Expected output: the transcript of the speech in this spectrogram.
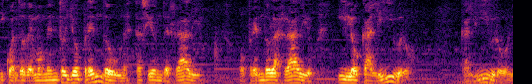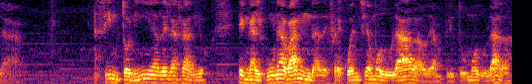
Y cuando de momento yo prendo una estación de radio o prendo la radio y lo calibro, calibro la sintonía de la radio en alguna banda de frecuencia modulada o de amplitud modulada,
